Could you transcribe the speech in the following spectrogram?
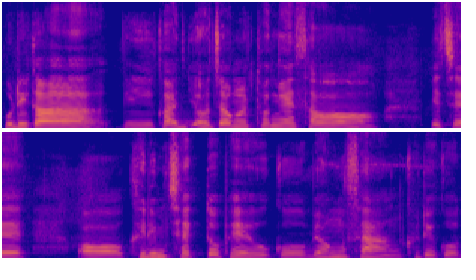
우리가 이 여정을 통해서 이제 어, 그림책도 배우고 명상 그리고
